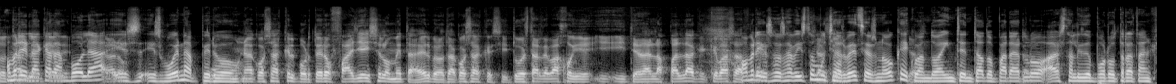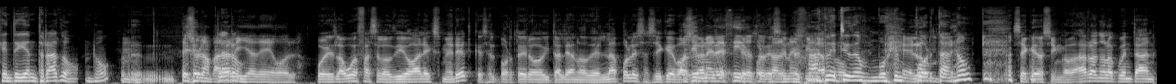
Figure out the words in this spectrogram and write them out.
Hombre, la carambola claro. es, es buena, pero... Una cosa es que el portero falle y se lo meta a él, pero otra cosa es que si tú estás debajo y, y- y te da en la espalda, ¿qué, qué vas a Hombre, hacer? eso se ha visto muchas sí. veces, ¿no? Que Ya. cuando ha intentado pararlo ha salido por otra tangente y ha entrado, ¿no? Mm. Eh, Es una claro. maravilla de gol. Pues la UEFA se lo dio a Alex Meret, que es el portero italiano del Nápoles, así que Pues Valverde, totalmente. pepinazo, Ha metido un buen porta, hombre Se quedó sin gol. Ahora no lo cuentan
